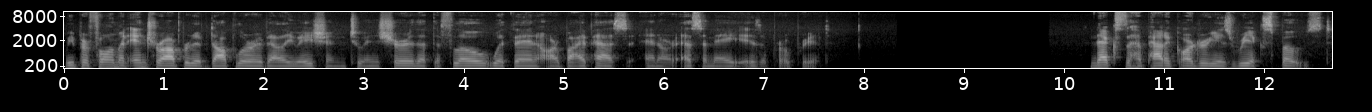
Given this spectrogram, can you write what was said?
We perform an intraoperative Doppler evaluation to ensure that the flow within our bypass and our SMA is appropriate. Next, the hepatic artery is re-exposed.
